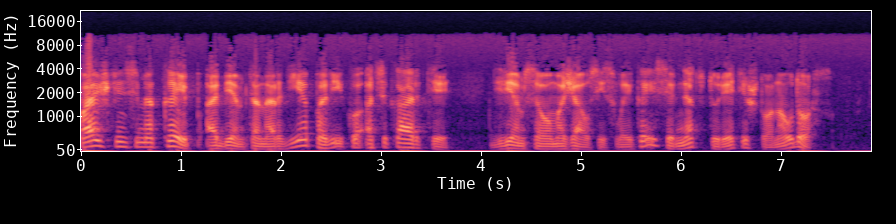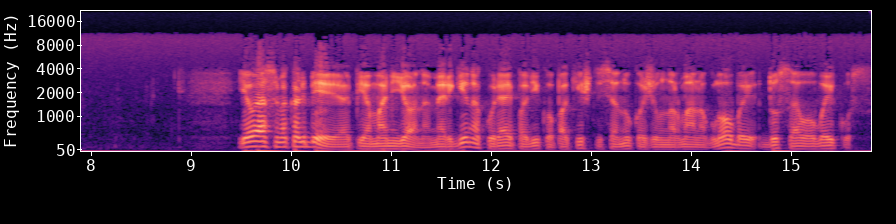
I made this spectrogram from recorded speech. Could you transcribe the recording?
Paaiškinsime, kaip abiem tenardie pavyko atsikarti dviem savo mažiausiais vaikais ir net turėti iš to naudos. Jau esame kalbėję apie Manjoną, merginą, kuriai pavyko pakišti senuko Žilnormano globai du savo vaikus –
